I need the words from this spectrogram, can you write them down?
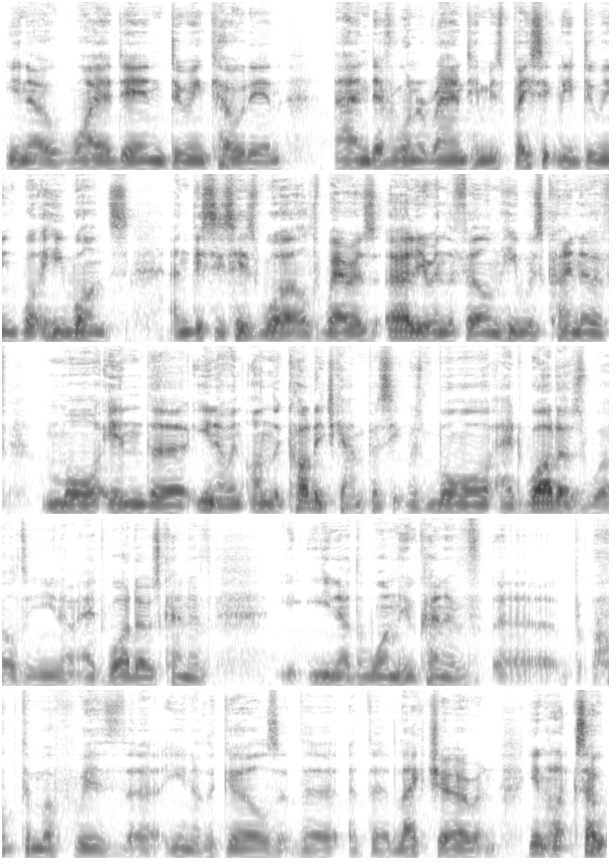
you know, wired in, doing coding, and everyone around him is basically doing what he wants, and this is his world. Whereas earlier in the film, he was kind of more in the, you know, on the college campus, it was more Eduardo's world, and you know, Eduardo's kind of you know the one who kind of uh, hooked them up with uh, you know the girls at the at the lecture and you know like so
